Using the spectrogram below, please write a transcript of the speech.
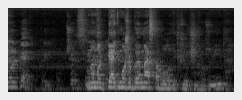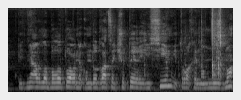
Ну, 0,5 приїхав. Через Ну, 0,5 може БМС було відключено, розумієте? Підняв лабораторником до 24,7 і трохи нам нудно.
